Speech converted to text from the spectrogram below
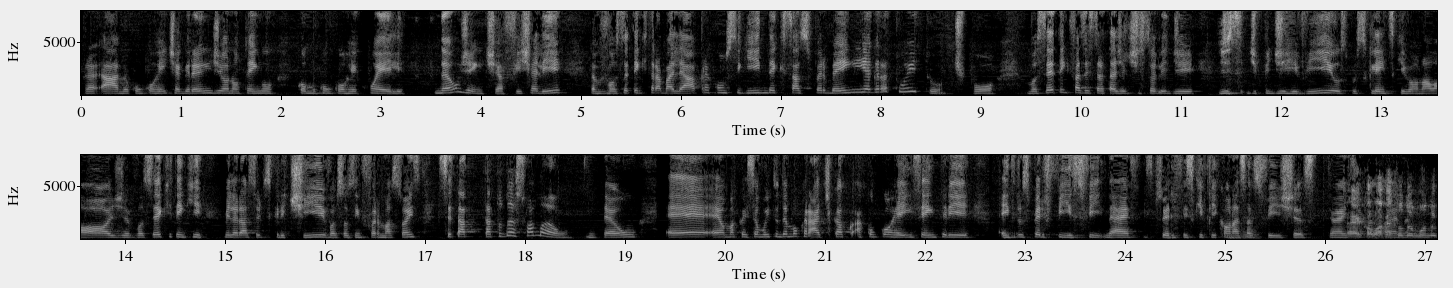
Pra, ah, meu concorrente é grande, eu não tenho como concorrer com ele. Não, gente, a ficha ali, você tem que trabalhar para conseguir indexar super bem e é gratuito. Tipo, você tem que fazer estratégia de, de, de, de pedir reviews para os clientes que vão na loja, você que tem que melhorar seu descritivo, as suas informações, você tá, tá tudo à sua mão. Então, é, é uma questão muito democrática a concorrência entre, entre os perfis, né? Os perfis que ficam uhum. nessas fichas. Então, é, é coloca, todo mundo,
